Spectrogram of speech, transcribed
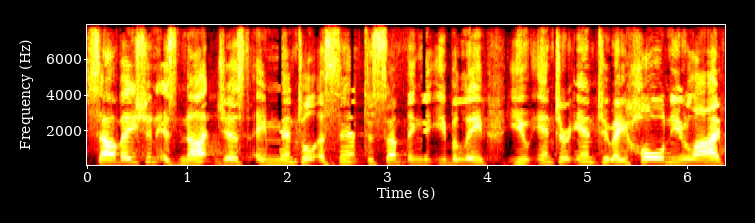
Salvation is not just a mental assent to something that you believe. You enter into a whole new life.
